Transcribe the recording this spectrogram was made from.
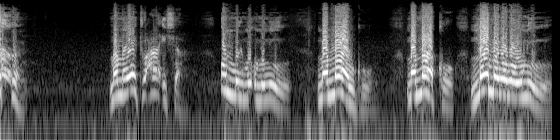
ماميت عائشة أم المؤمنين. مامانكو ماماكو ماما وواميني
